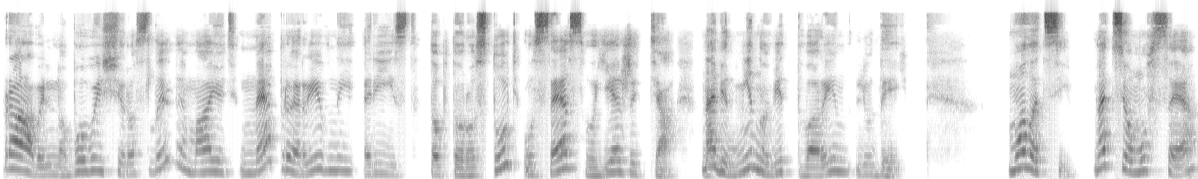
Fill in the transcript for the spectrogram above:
Правильно, бо вищі рослини мають непреривний ріст, тобто ростуть усе своє життя, на відміну від тварин людей. Молодці! На цьому все.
